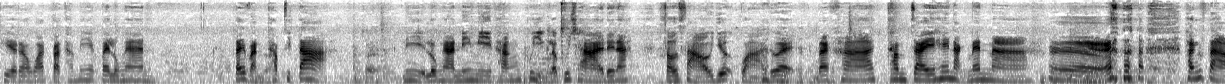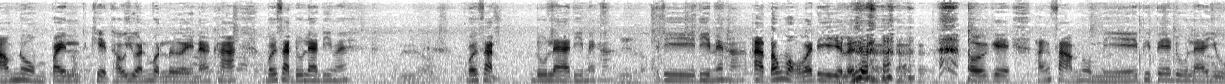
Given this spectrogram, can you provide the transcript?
ธีรวัตรปัทเมฆไปโรงงานไต้หวันทับทิต้าใช่ครับนี่โรงงานนี้มีทั้งผู้หญิงและผู้ชายด้วยนะ สาวๆ เยอะกว่าด้วยนะคะทำใจให้หนักแน่นนาเออทั้งสามหนุ่มไปเขตเทาหยวนหมดเลยนะคะ บริษัทดูแลดีไหม ดีครับ บริษัทดูแลดีไหมคะ ดีครับ ดีดีไหมคะอะต้องบอกว่าดีเลยใช่ไหม โอเค ทั้งสามหนุ่มนี้พี่เป้ดูแลอยู่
